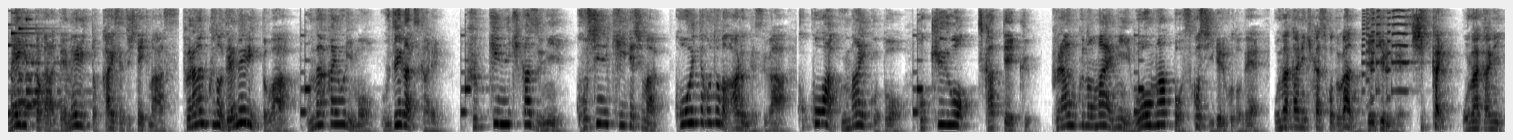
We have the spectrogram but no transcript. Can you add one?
メリットからデメリット解説していきます。プランクのデメリットはお腹よりも腕が疲れる。腹筋に効かずに腰に効いてしまう。こういったことがあるんですがここはうまいこと呼吸を使っていく。プランクの前にウォームアップを少し入れることでお腹に効かすことができるんです。しっかり。お腹に効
